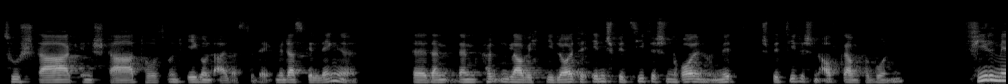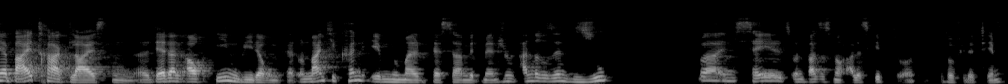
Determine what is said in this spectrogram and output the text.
zu stark in Status und Ego und all das zu denken, wenn das gelänge, äh, dann, dann könnten, glaube ich, die Leute in spezifischen Rollen und mit spezifischen Aufgaben verbunden viel mehr Beitrag leisten, äh, der dann auch ihnen wiederum fährt. Und manche können eben nun mal besser mit Menschen und andere sind super im Sales und was es noch alles gibt, so, so viele Themen.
